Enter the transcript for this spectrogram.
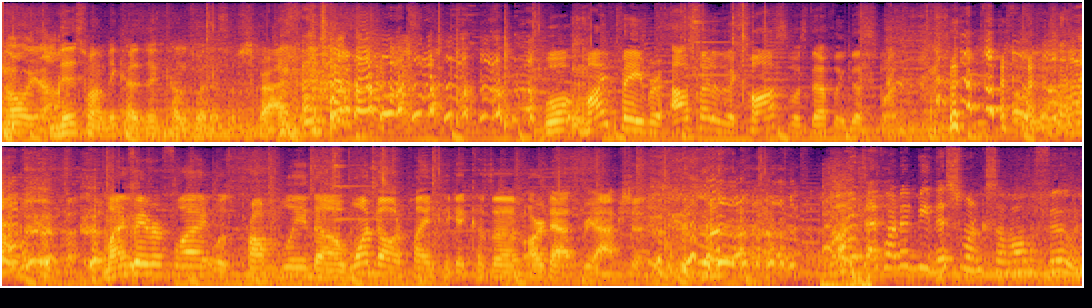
Oh yeah. This one because it comes with a subscribe. Well, my favorite, outside of the cost, was definitely this one. my favorite flight was probably the $1 plane ticket because of our dad's reaction. What? I thought it'd be this one because of all the food.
